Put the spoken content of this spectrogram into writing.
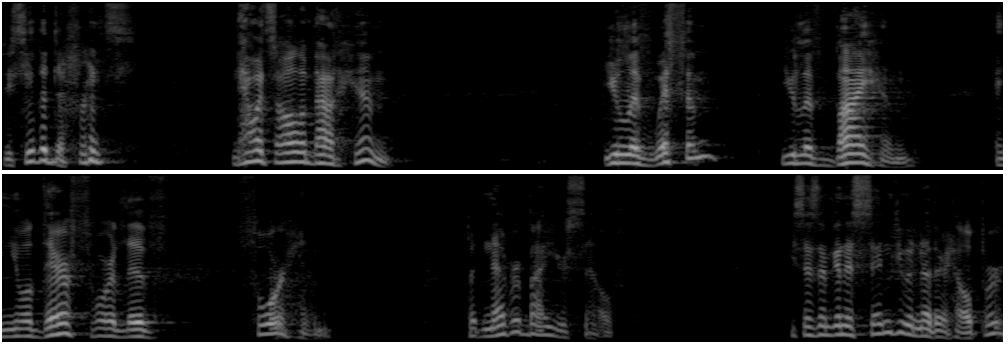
Do you see the difference? Now it's all about Him. You live with Him, you live by Him, and you will therefore live for Him, but never by yourself. He says, I'm going to send you another helper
